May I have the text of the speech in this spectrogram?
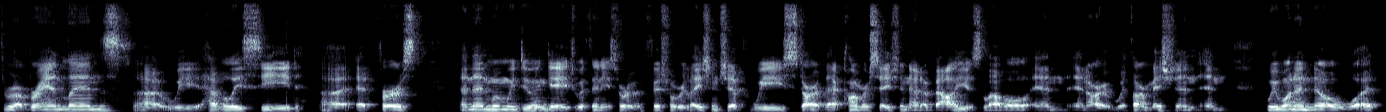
through our brand lens. Uh, we heavily seed uh, at first and then when we do engage with any sort of official relationship, we start that conversation at a values level and, and our with our mission. And we want to know what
